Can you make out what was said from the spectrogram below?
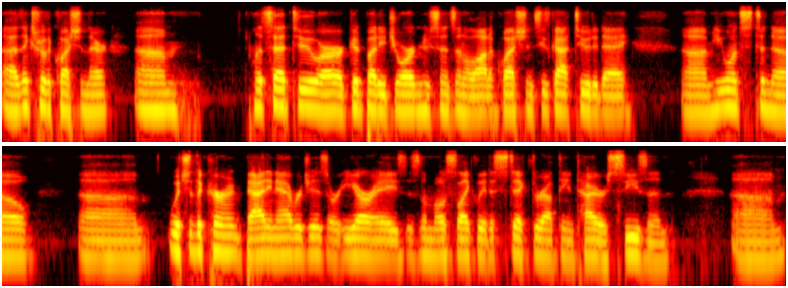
Uh, thanks for the question there. Um, let's head to our good buddy Jordan, who sends in a lot of questions. He's got two today. Um, he wants to know um, which of the current batting averages or ERAs is the most likely to stick throughout the entire season? Um,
